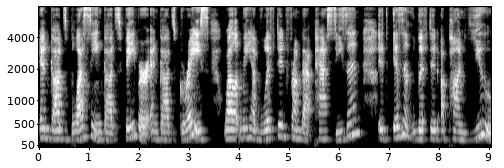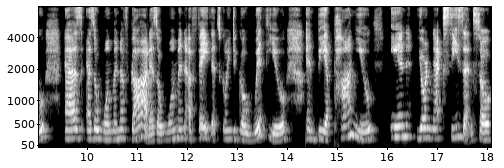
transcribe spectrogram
And God's blessing, God's favor, and God's grace, while it may have lifted from that past season, it isn't lifted upon you as, as a woman of God, as a woman of faith that's going to go with you and be upon you in your next season. So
